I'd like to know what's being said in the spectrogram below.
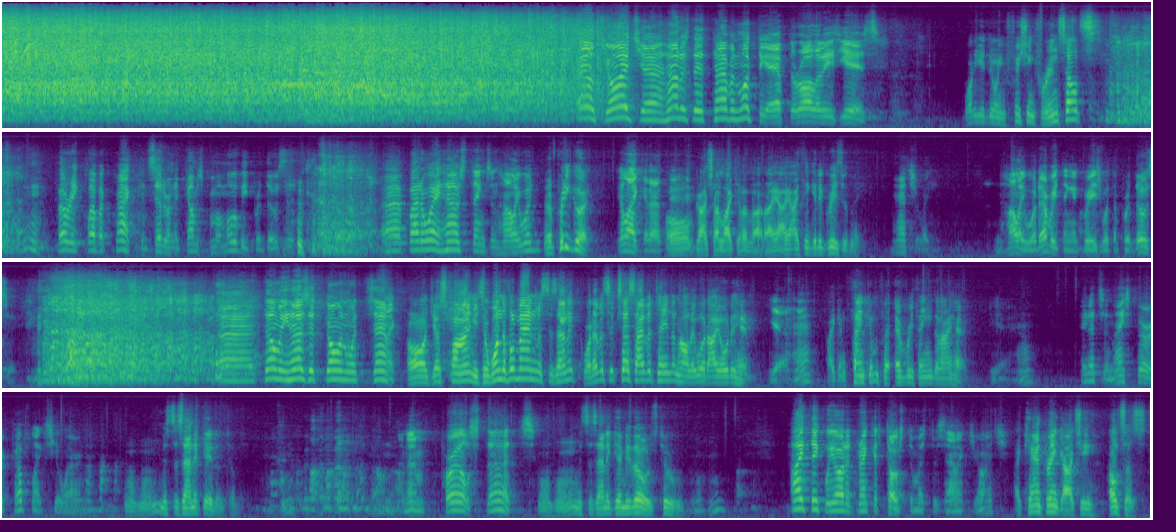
Well, George, uh, how does the tavern look to you after all of these years? What are you doing, fishing for insults? Very clever crack, considering it comes from a movie producer. uh, by the way, how's things in Hollywood? Uh, pretty good. You like it out there? Oh, gosh, I like it a lot. I, I, I think it agrees with me. Naturally. In Hollywood, everything agrees with the producer. uh, tell me, how's it going with Zanuck? Oh, just fine. He's a wonderful man, Mr. Zanuck. Whatever success I've attained in Hollywood, I owe to him. Yeah, huh? I can thank him for everything that I have. Yeah, huh? Hey, that's a nice pair of cufflinks you're wearing. Mm-hmm. Mr. Zanuck gave them to me. Hmm, and them pearl studs. Mm-hmm. Mr. Zanuck gave me those, too. Mm-hmm. I think we ought to drink a toast to Mr. Zanuck, George. I can't drink, Archie. Ulcers.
